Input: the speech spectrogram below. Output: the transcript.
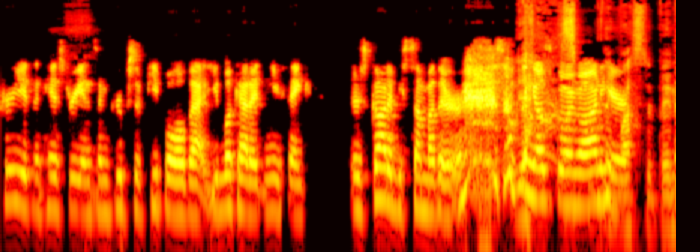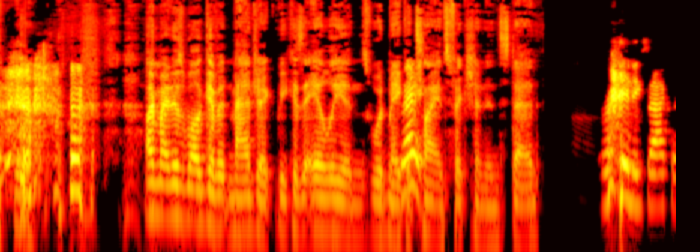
periods in history and some groups of people that you look at it and you think, there's got to be some other something yeah, else going on here. Must have been. I might as well give it magic because aliens would make right. it science fiction instead. Right, exactly.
